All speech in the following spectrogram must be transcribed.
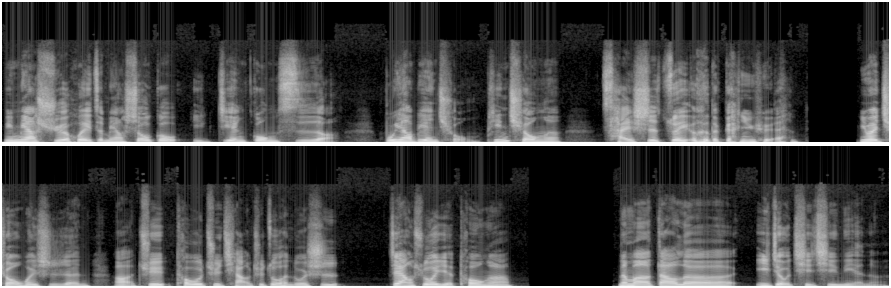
你们要学会怎么样收购一间公司啊，不要变穷。贫穷呢，才是罪恶的根源。”因为穷会使人啊去偷、去抢、去做很多事，这样说也通啊。那么到了一九七七年呢，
